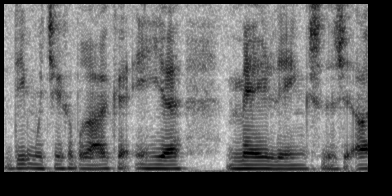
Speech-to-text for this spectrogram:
die moet je gebruiken in je mailings. Dus uh,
